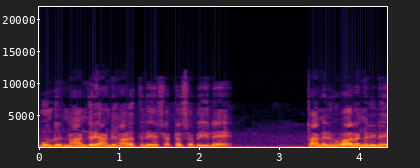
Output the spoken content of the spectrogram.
மூன்று நான்கரை ஆண்டு காலத்திலே சட்டசபையிலே தாங்கள் விவாதங்களிலே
